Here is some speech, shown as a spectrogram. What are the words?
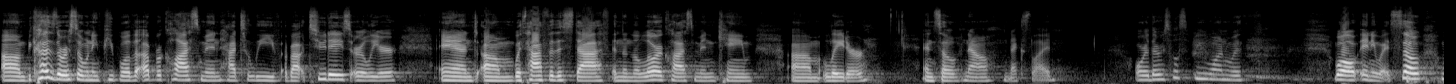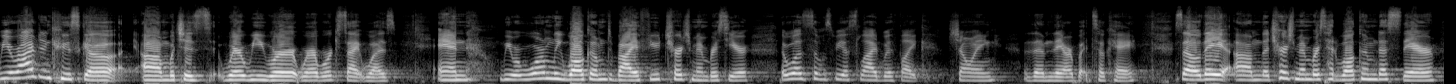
um, because there were so many people, the upperclassmen had to leave about two days earlier, and um, with half of the staff, and then the lower classmen came um, later. And so now, next slide. Or there was supposed to be one with well, anyway, so we arrived in Cusco, um, which is where we were, where our work site was, and we were warmly welcomed by a few church members here. There was supposed to be a slide with like showing them there, but it's okay. So they, um, the church members had welcomed us there,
